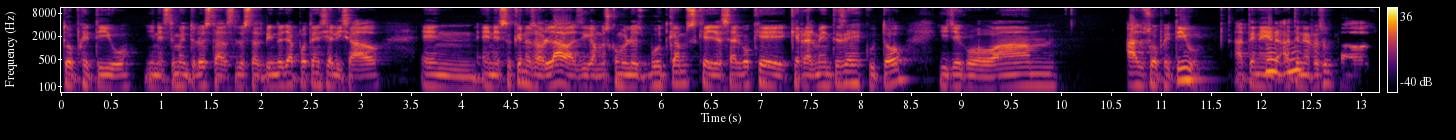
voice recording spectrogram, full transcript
tu objetivo y en este momento lo estás, lo estás viendo ya potencializado en, en esto que nos hablabas, digamos como los bootcamps, que ya es algo que, que realmente se ejecutó y llegó a, a su objetivo, a tener, a tener resultados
